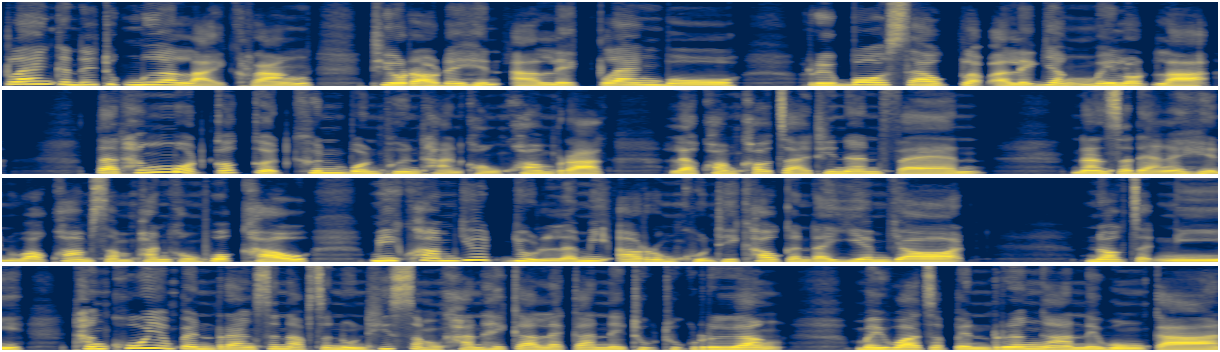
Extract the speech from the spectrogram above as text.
แกล้งกันได้ทุกเมื่อหลายครั้ง ที่เราได้เห็นอเล็กแกล้งโบ หรือโบแซวกลับอเล็กอย่างไม่ลดละ แต่ทั้งหมดก็เกิดขึ้นบนพื้นฐานของความรัก และความเข้าใจที่แน่นแฟ้นนั่นแสดงให้เห็นว่าความสัมพันธ์ของพวกเขา มีความยืดหยุ่นและมีอารมณ์ขุนที่เข้ากันได้เยี่ยมยอด นอกจากนี้ ทั้งคู่ยังเป็นแรงสนับสนุนที่สำคัญให้กันและกันในทุกๆเรื่อง ไม่ว่าจะเป็นเรื่องงานในวงการ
